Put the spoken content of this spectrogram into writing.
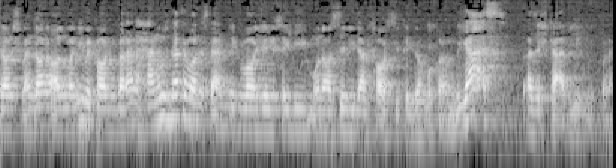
دانشمندان آلمانی به کار می‌برن هنوز نتوانستم یک واژه خیلی مناسبی در فارسی پیدا بکنم. یأس ازش تعبیر می‌کنن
